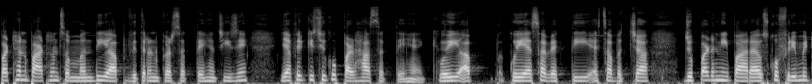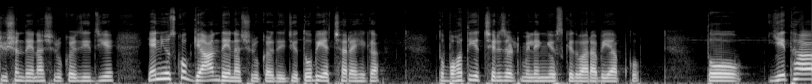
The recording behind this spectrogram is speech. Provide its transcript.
पठन पाठन संबंधी आप वितरण कर सकते हैं चीज़ें या फिर किसी को पढ़ा सकते हैं। कोई आप, कोई ऐसा व्यक्ति, ऐसा बच्चा जो पढ़ नहीं पा रहा है, उसको फ्री में ट्यूशन देना शुरू कर दीजिए, यानी उसको ज्ञान देना शुरू कर दीजिए तो भी अच्छा रहेगा। तो बहुत ही अच्छे रिज़ल्ट मिलेंगे उसके द्वारा भी आपको। तो ये था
